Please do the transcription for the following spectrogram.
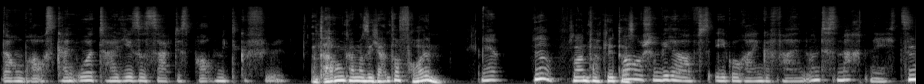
Darum braucht es kein Urteil. Jesus sagt, es braucht Mitgefühl. Und darum kann man sich einfach freuen. Ja. Ja, so einfach geht das. Oh, schon wieder aufs Ego reingefallen. Und es macht nichts. Ja.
